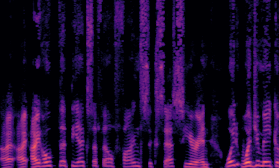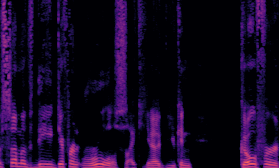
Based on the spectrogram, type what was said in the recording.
I, I, hope that the XFL finds success here. And what what'd you make of some of the different rules? Like, you know, you can go for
